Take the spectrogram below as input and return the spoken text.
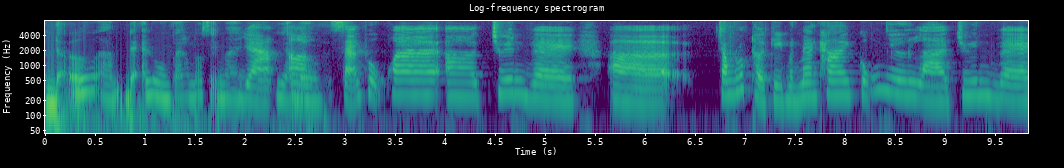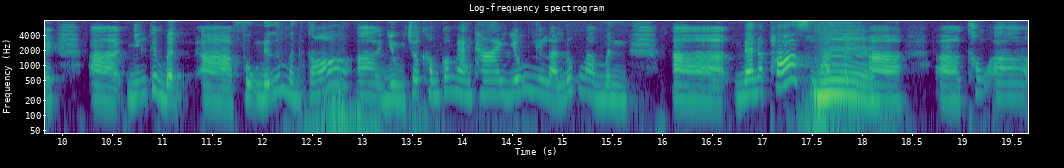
đỡ uh, đẻ luôn phải không bác sĩ Mai? Dạ, dạ vâng. sản phụ khoa uh, chuyên về uh, trong lúc thời kỳ mình mang thai cũng như là chuyên về uh, những cái bệnh uh, phụ nữ mình có uh, dù cho không có mang thai giống như là lúc mà mình uh, menopause là mm. mình uh, uh, không uh,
